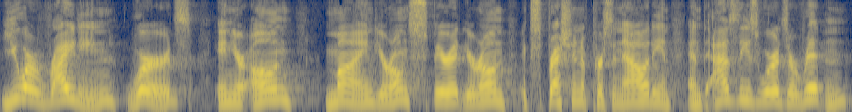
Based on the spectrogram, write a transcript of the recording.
you are writing words in your own mind, your own spirit, your own expression of personality. And, and as these words are written,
